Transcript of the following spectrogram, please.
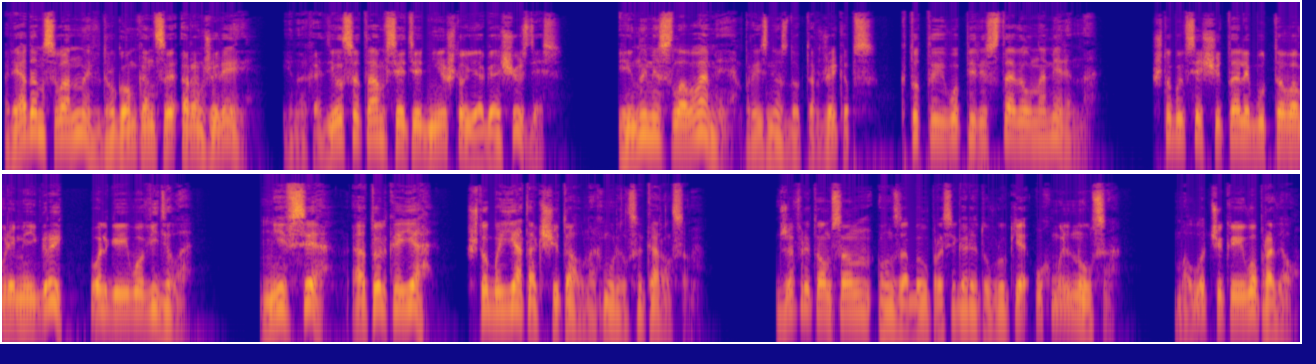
«Рядом с ванной, в другом конце оранжереи, и находился там все те дни, что я гощу здесь». «Иными словами», — произнес доктор Джейкобс, — «кто-то его переставил намеренно, чтобы все считали, будто во время игры Ольга его видела». «Не все, а только я», «Чтобы я так считал», — нахмурился Карлсон. Джеффри Томпсон, он забыл про сигарету в руке, ухмыльнулся. Молодчик и его провел.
